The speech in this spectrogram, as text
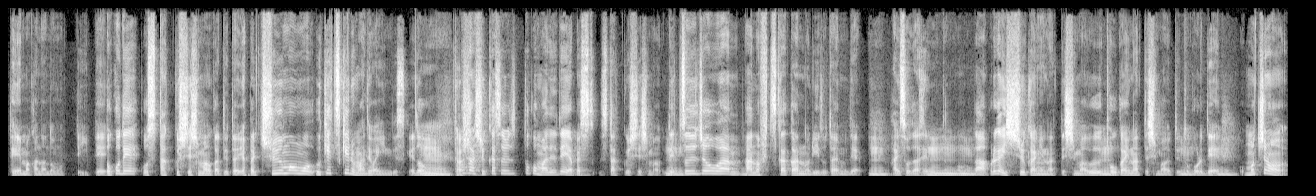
テーマかなと思っていて、どこでこうスタックしてしまうかっていうと、やっぱり注文を受け付けるまではいいんですけど、うん、ここから出荷するとこまででやっぱりスタックしてしまう。で、通常はあの2日間のリードタイムで配送出せるものが、これが1週間になってしまう、10日になってしまうというところで、もちろん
